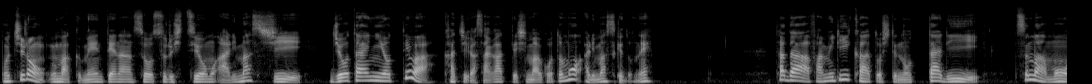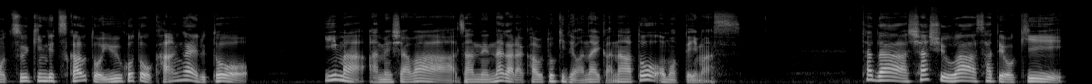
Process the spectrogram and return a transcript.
もちろんうまくメンテナンスをする必要もありますし状態によっては価値が下がってしまうこともありますけどね。ただファミリーカーとして乗ったり妻も通勤で使うということを考えると今アメ車は残念ながら買う時ではないかなと思っています。ただ車種はさておき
